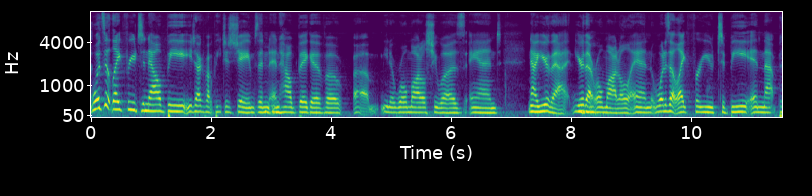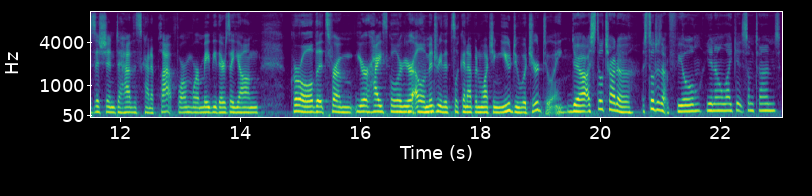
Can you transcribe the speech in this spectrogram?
What's it like for you to now be? You talked about Peaches James and, and how big of a um, you know role model she was, and now you're that you're mm-hmm. that role model. And what is it like for you to be in that position to have this kind of platform where maybe there's a young girl that's from your high school or your mm-hmm. elementary that's looking up and watching you do what you're doing? Yeah, I still try to. It still doesn't feel you know like it sometimes,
